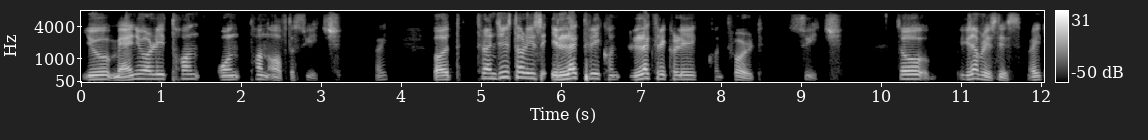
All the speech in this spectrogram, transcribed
You manually turn on, turn off the switch, right? But transistor is electric, electrically controlled switch. So example is this, right?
